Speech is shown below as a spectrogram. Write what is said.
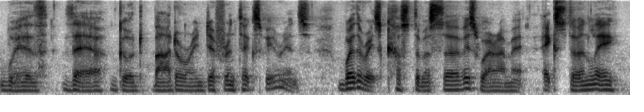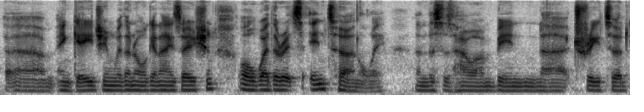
with their good, bad, or indifferent experience. Whether it's customer service, where I'm externally um, engaging with an organization, or whether it's internally, and this is how I'm being uh, treated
